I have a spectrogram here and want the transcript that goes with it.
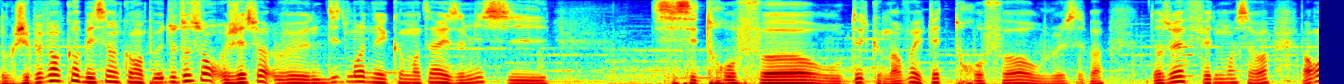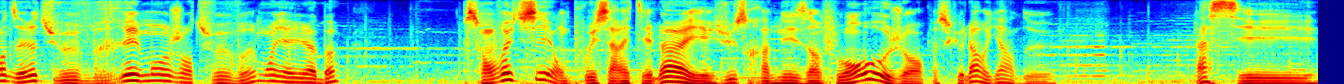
Donc j'ai peux encore baisser encore un peu. De toute façon, j'espère. Euh, dites-moi dans les commentaires, les amis, si si c'est trop fort ou peut-être que ma voix est peut-être trop fort ou je sais pas. Dans ce cas, faites-moi savoir. Par contre, tu veux vraiment, genre, tu veux vraiment y aller là-bas? Parce qu'en vrai, tu sais, on pouvait s'arrêter là et juste ramener les infos en haut, genre. Parce que là, regarde. Là, c'est...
